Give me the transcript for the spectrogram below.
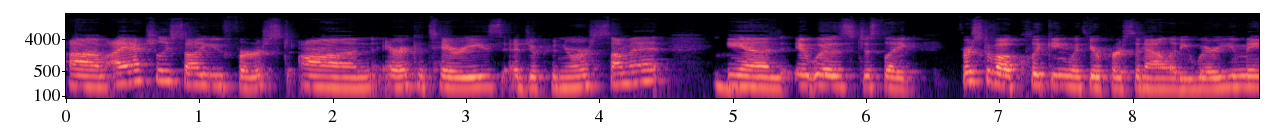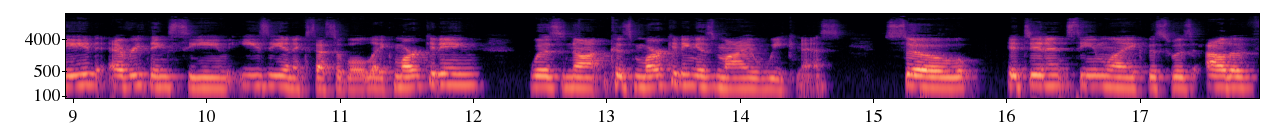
um, I actually saw you first on Erica Terry's Edupreneur Summit. Mm-hmm. And it was just like, first of all, clicking with your personality, where you made everything seem easy and accessible. Like marketing was not, because marketing is my weakness. So it didn't seem like this was out of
